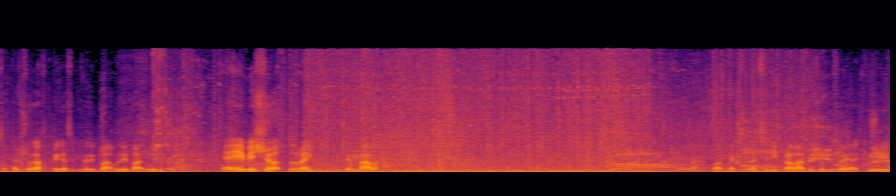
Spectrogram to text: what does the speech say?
Só pra jogar, pegar essa aqui, fazer barulho. E aí, bicho, tudo bem? Tem bala. Tá, mas antes de ir pra lá, deixa eu bisoiar aqui.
